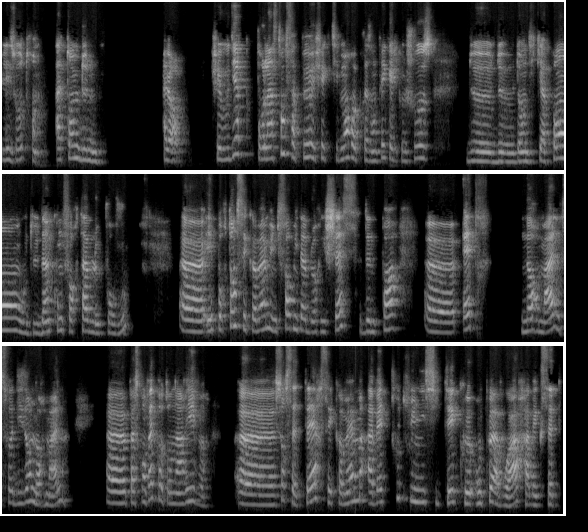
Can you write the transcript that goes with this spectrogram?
les autres attendent de nous. Alors, je vais vous dire que pour l'instant, ça peut effectivement représenter quelque chose d'handicapant ou d'inconfortable pour vous. Euh, et pourtant, c'est quand même une formidable richesse de ne pas euh, être normal, soi-disant normal. Euh, parce qu'en fait, quand on arrive sur cette terre, c'est quand même avec toute l'unicité qu'on peut avoir, avec cette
